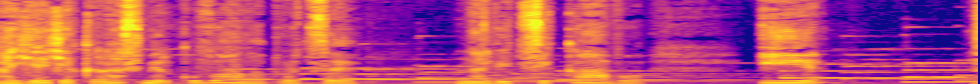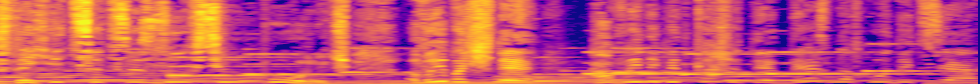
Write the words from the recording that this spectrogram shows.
А я якраз міркувала про це. Навіть цікаво. І Здається, це зовсім поруч. Вибачте, а ви не підкажете, де знаходиться.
